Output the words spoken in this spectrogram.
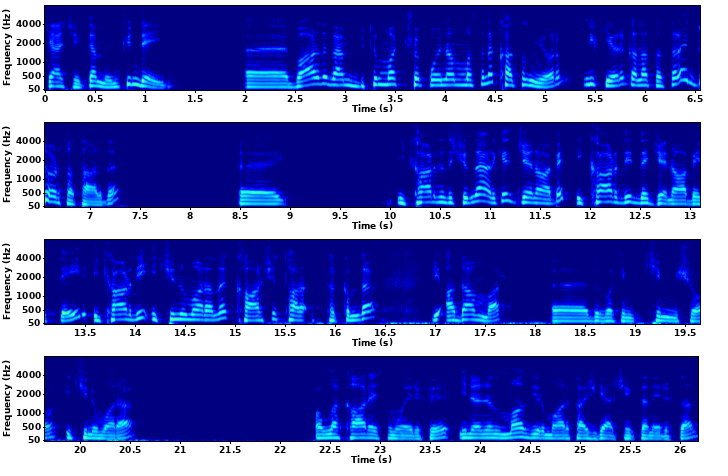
Gerçekten mümkün değil. Ee, bu arada ben bütün maç çöp oynanmasına katılmıyorum. İlk yarı Galatasaray 4 atardı. Ee, Icardi dışında herkes cenabet. Icardi de cenabet değil. Icardi 2 numaralı karşı takımda bir adam var. Ee, dur bakayım kimmiş o? 2 numara. Allah kahretsin o herifi. İnanılmaz bir markaj gerçekten heriften.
